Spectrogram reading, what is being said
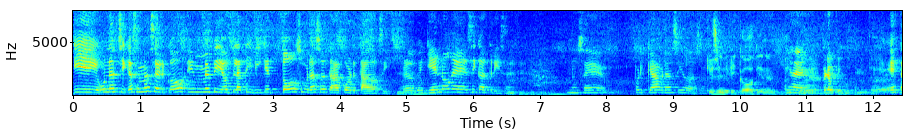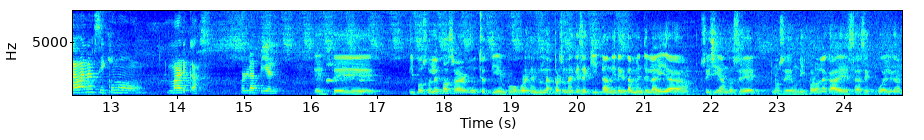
Y una chica se me acercó y me pidió plata y vi que todo su brazo estaba cortado así, pero lleno de cicatrices. No sé por qué habrá sido eso. ¿Qué significado tienen? Hay que ver, Pero- hay que. Estaban así como marcas por la piel. Este tipo suele pasar mucho tiempo, por ejemplo, las personas que se quitan directamente la vida suicidándose, no sé, un disparo en la cabeza, se cuelgan,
